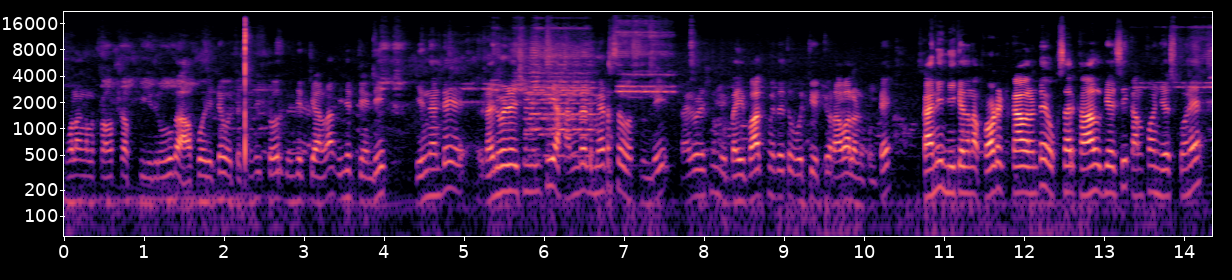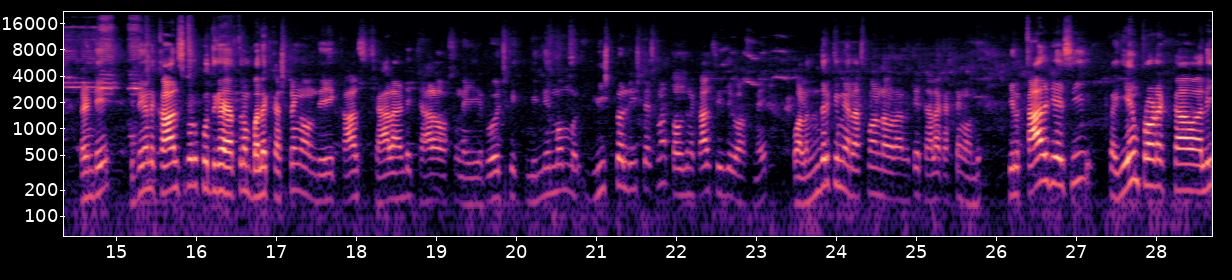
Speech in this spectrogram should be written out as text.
పూలంగల ఫ్లవర్ షాప్కి ఎదురుగా ఆపోజిటే వచ్చేస్తుంది. స్టోర్కి విజిట్ చేయాలన్నా విజిట్ చేయండి. ఏంటంటే రైల్వే స్టేషన్ నుంచి హండ్రెడ్ మీటర్స్ వస్తుంది. రైల్వే స్టేషన్ బై బాక్ మీద అయితే వచ్చి వచ్చి రావాలనుకుంటే కానీ మీకు ఏదైనా ప్రోడక్ట్ కావాలంటే ఒకసారి కాల్ చేసి కన్ఫర్మ్ చేసుకొని రండి. ఎందుకంటే కాల్స్ కూడా కొద్దిగా ఎత్తడం భలే కష్టంగా ఉంది. కాల్స్ చాలా అంటే చాలా వస్తున్నాయి. రోజుకి మినిమం లీస్ట్లో లీస్ట్ వేసుకున్నా థౌజండ్ కాల్స్ ఈజీగా వస్తున్నాయి. వాళ్ళందరికీ మేము రెస్పాండ్ అవ్వడానికి చాలా కష్టంగా ఉంది. వీళ్ళు కాల్ చేసి ఏం ప్రోడక్ట్ కావాలి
